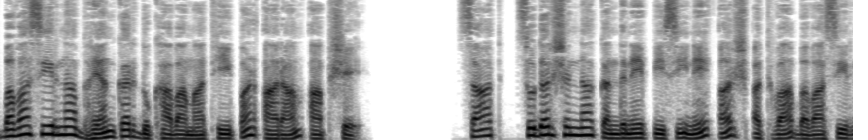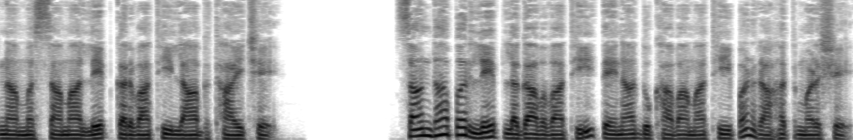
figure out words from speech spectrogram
બવાસીરના ભયંકર દુખાવામાંથી પણ આરામ આપશે. સાત, સુદર્શનના કંદને પીસીને અર્શ અથવા બવાસીરના મસ્સામાં લેપ કરવાથી લાભ થાય છે. સાંધા પર લેપ લગાવવાથી તેના દુખાવામાંથી પણ રાહત મળશે.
